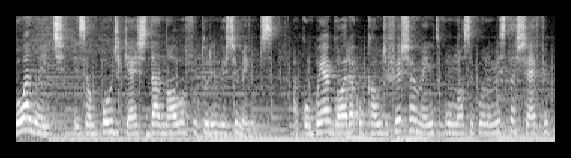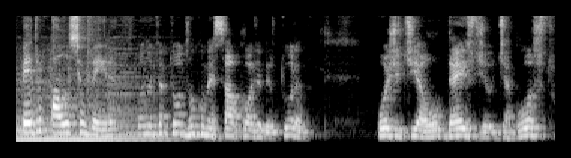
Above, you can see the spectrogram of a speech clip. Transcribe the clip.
Boa noite, esse é um podcast da Nova Futura Investimentos. Acompanhe agora o call de fechamento com o nosso economista-chefe Pedro Paulo Silveira. Boa noite a todos, vamos começar o call de abertura. Hoje, dia 10 de, agosto,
